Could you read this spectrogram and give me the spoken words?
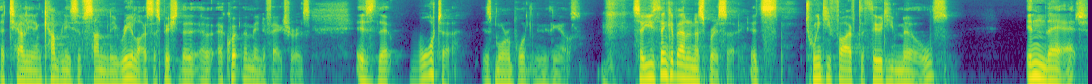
Italian companies have suddenly realized, especially the uh, equipment manufacturers, is that water is more important than anything else. so you think about an espresso, it's 25 to 30 mils. In that,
